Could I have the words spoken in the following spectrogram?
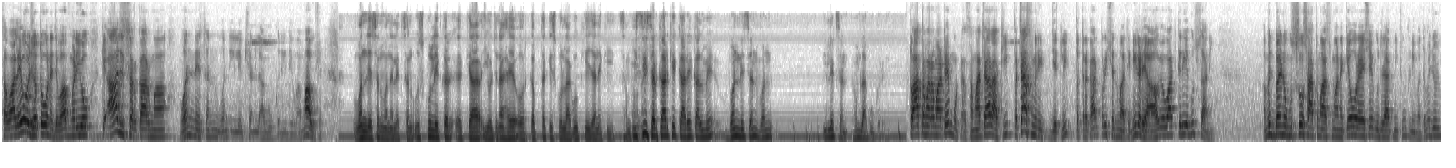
સવાલ એવો જ હતો અને જવાબ મળ્યો કે આ જ સરકારમાં વન નેશન વન ઇલેક્શન લાગુ કરી દેવામાં આવશે वन नेशन वन इलेक्शन उसको लेकर अ, क्या योजना है और कब तक इसको लागू किए जाने की संभावना इसी है? सरकार के कार्यकाल में वन नेशन वन इलेक्शन हम लागू करेंगे તો આ તમારા માટે મોટા સમાચાર. આખી પચાસ મિનિટ જેટલી પત્રકાર પરિષદમાંથી નીકળ્યા. હવે વાત કરીએ ગુસ્સાની. અમિતભાઈનો ગુસ્સો સાતમા આસમાને કેવો રહેશે ગુજરાતની ચૂંટણીમાં? તમે જોયું?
